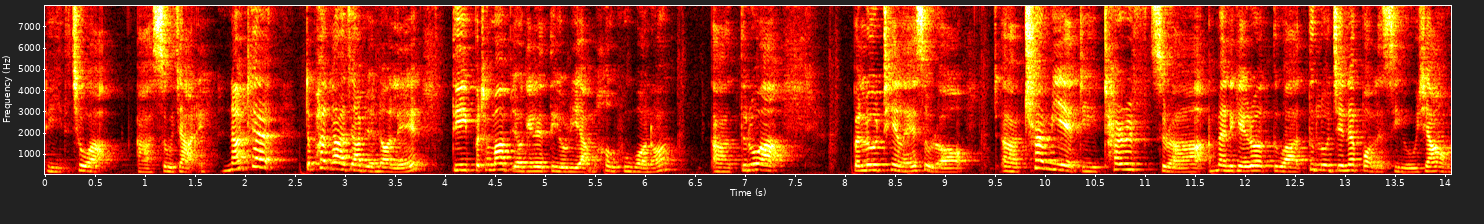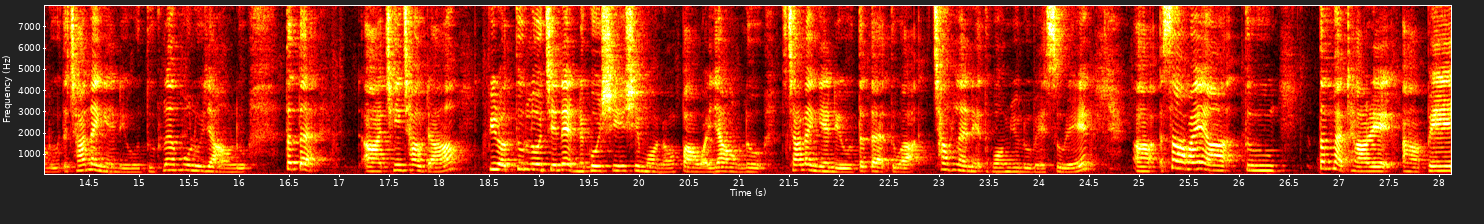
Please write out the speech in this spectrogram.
ဒီတချို့ကအာဆိုကြတယ်နောက်ထပ်တစ်ဖက်ကကြပြန်တော့လေဒီပထမပြောခဲ့တဲ့ theory ကမဟုတ်ဘူးပေါ့နော်အာသူတို့ကဘယ်လိုထင်လဲဆိုတော့အာ Trump ရဲ့ဒီ tariff ဆိုတာအမှန်တကယ်တော့သူကသူလိုချင်တဲ့ policy ကိုရအောင်လို့တခြားနိုင်ငံတွေကိုသူလွှမ်းမိုးလို့ရအောင်လို့တသက် အာချင်းချောက်တာပြီးတော့သူလိုချင်တဲ့ negotiation ပေါ့နော် power ရအောင်လို့တခြားနိုင်ငံတွေကိုတသက်သူကခြောက်လှန့်တဲ့သဘောမျိုးလိုပဲဆိုတယ်အာအစပိုင်းကသူသတ်မှတ်ထားတဲ့အာဘယ်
